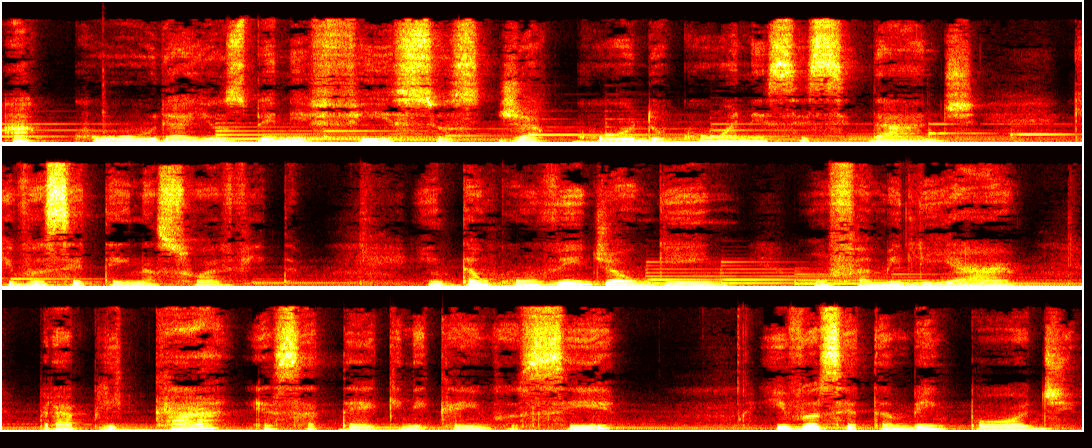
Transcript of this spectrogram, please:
a cura e os benefícios de acordo com a necessidade que você tem na sua vida. Então, convide alguém, um familiar, para aplicar essa técnica em você e você também pode,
